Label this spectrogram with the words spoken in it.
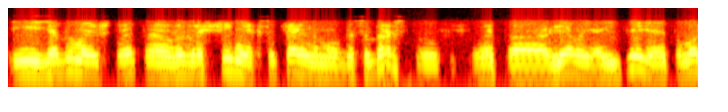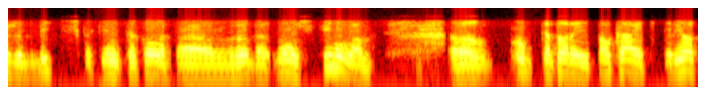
И я думаю, что это возвращение к социальному государству, это левая идея, это может быть каким какого-то рода ну, стимулом, э, который толкает вперед,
